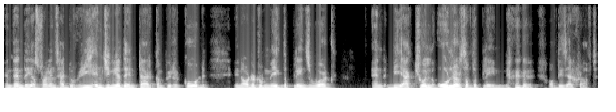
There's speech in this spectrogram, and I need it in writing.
And then the Australians had to re engineer the entire computer code in order to make the planes work and be actual owners of the plane, of these aircraft,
